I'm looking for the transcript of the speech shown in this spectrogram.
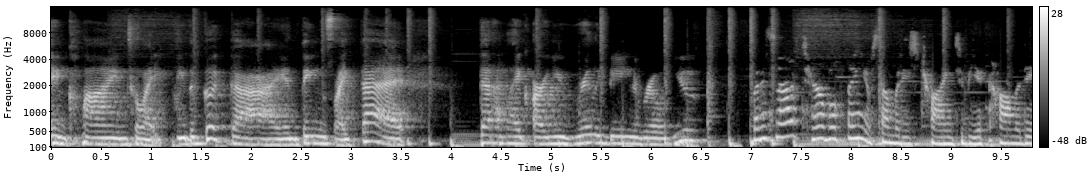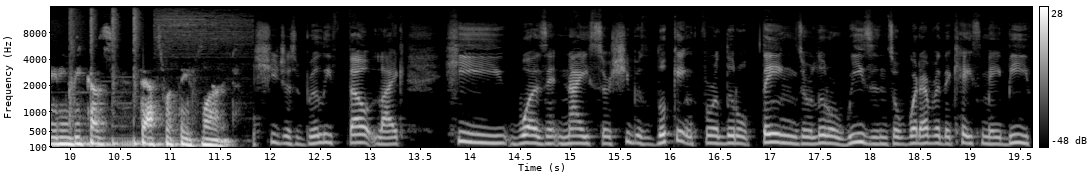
inclined to like be the good guy and things like that. That I'm like, are you really being the real you? But it's not a terrible thing if somebody's trying to be accommodating because that's what they've learned. She just really felt like he wasn't nice or she was looking for little things or little reasons or whatever the case may be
